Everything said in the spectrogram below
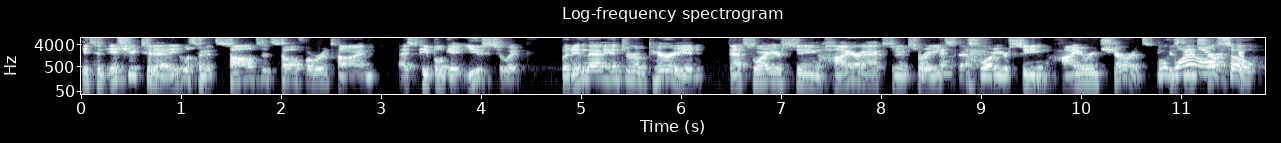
it's an issue today. Listen, it solves itself over time as people get used to it. But in that interim period, that's why you're seeing higher accidents rates. That's why you're seeing higher insurance. Well, why insurance also?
